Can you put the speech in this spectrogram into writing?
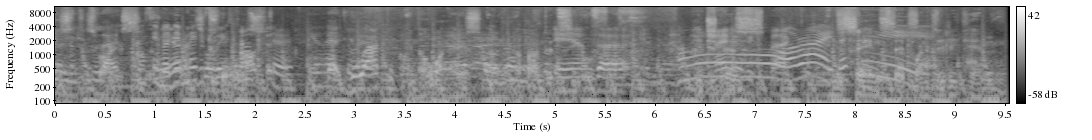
need less I see, but they made so it they thought faster. that, You that had to you have to No control one has it. any abundance And of uh, in any Oh, respect, all right, I sense that see. one really can,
